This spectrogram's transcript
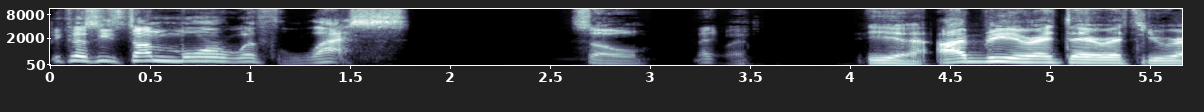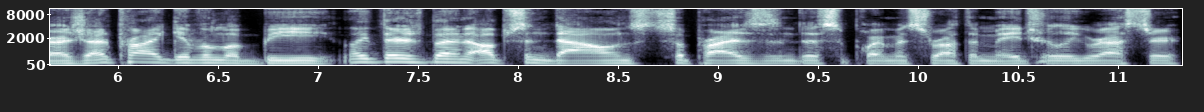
because he's done more with less. So, anyway. Yeah, I'd be right there with you, Reg. I'd probably give him a B. Like, there's been ups and downs, surprises and disappointments throughout the major league roster.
